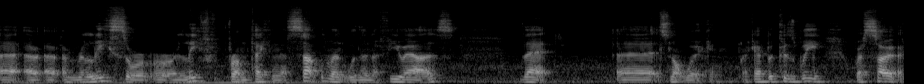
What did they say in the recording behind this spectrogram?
a, a, a release or, or, a relief from taking a supplement within a few hours that uh, it's not working okay? Because we we're so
